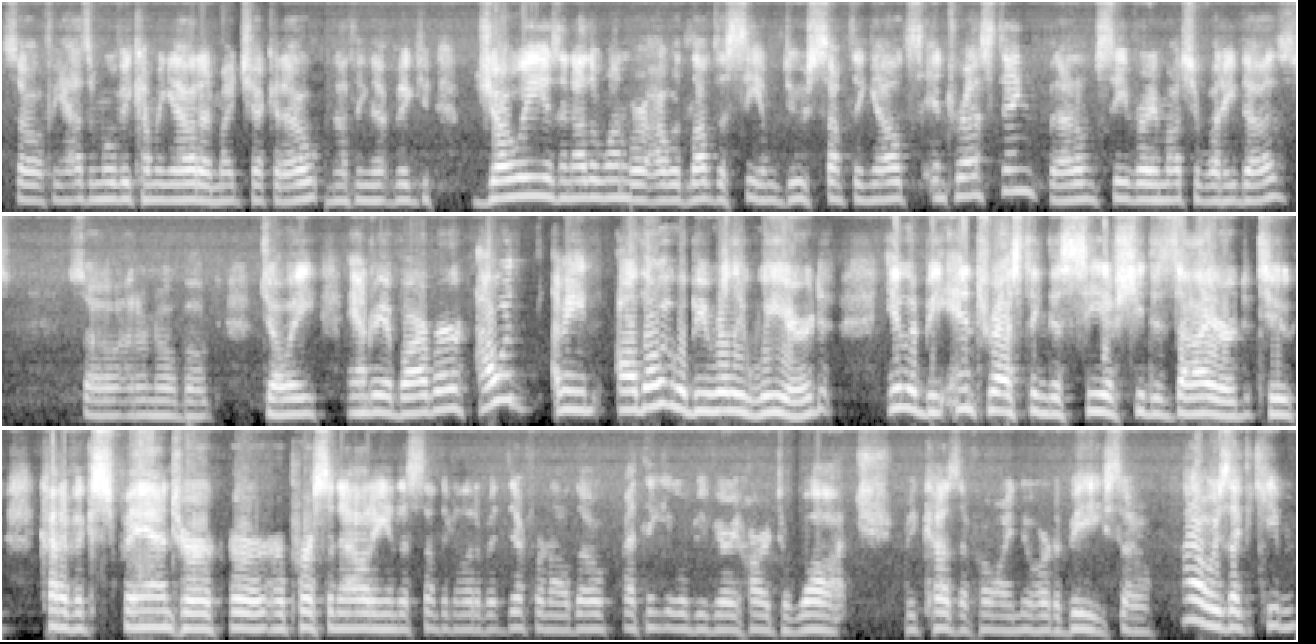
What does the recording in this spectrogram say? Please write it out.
So if he has a movie coming out, I might check it out. Nothing that big. Joey is another one where I would love to see him do something else interesting, but I don't see very much of what he does. So I don't know about Joey. Andrea Barber. I would, I mean, although it would be really weird, it would be interesting to see if she desired to kind of expand her, her, her personality into something a little bit different. Although I think it would be very hard to watch because of who I knew her to be. So I always like to keep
